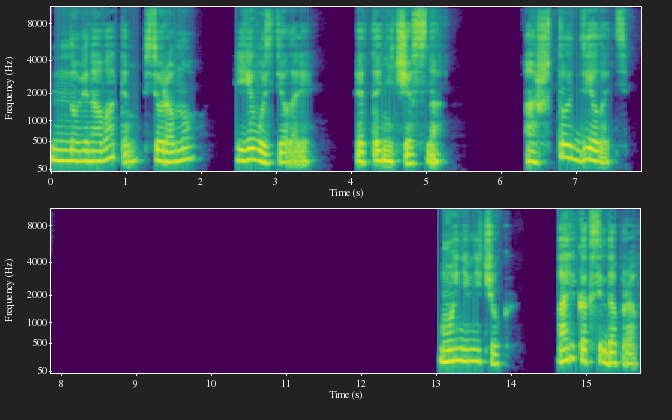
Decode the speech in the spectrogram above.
Но виноватым все равно его сделали. Это нечестно. А что делать? Мой дневничок. Али, как всегда, прав.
